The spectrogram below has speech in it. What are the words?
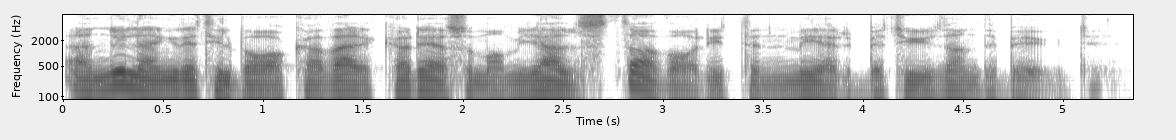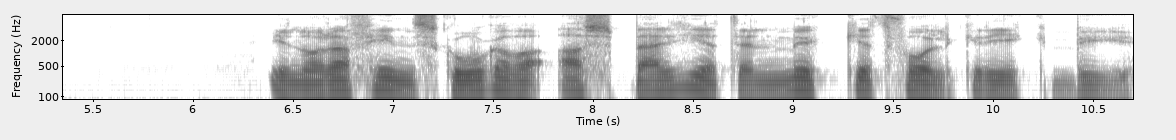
Ännu längre tillbaka verkar det som om Hjälsta varit en mer betydande bygd. I norra Finnskoga var Asperget en mycket folkrik by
